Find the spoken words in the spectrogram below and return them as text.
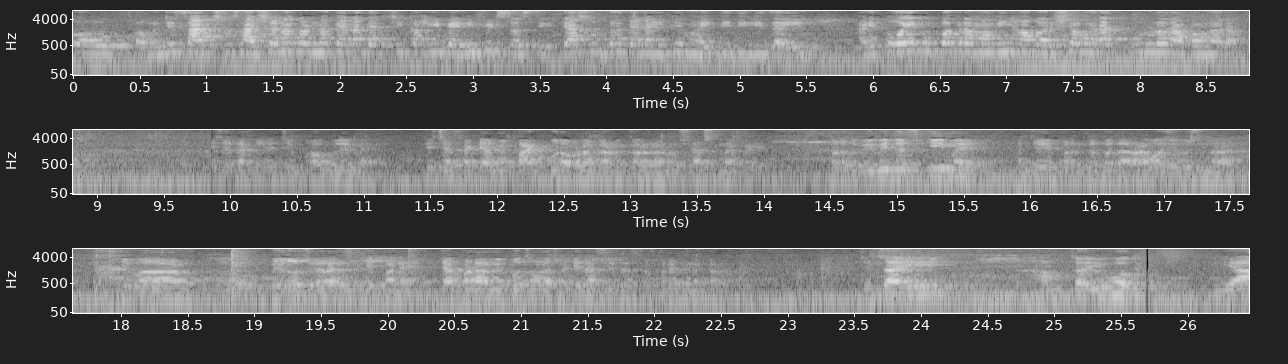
म्हणजे शासनाकडनं त्यांना त्याची काही बेनिफिट्स असतील त्या सुद्धा त्यांना इथे माहिती दिली जाईल. आणि तो एक उपक्रम आम्ही हा वर्षभरात पूर्ण राबवणार आहोत. त्याच्या दाखल्याचे प्रॉब्लेम आहे त्याच्यासाठी आम्ही पाठपुरावणा करणार आहोत शासनाकडे. परत विविध स्कीम आहेत म्हणजे पंतप्रधान आवास योजना किंवा बेरोजगारांसाठी पण आहे त्या पण आम्ही पोहोचवण्यासाठी जास्तीत जास्त प्रयत्न करतो. ज्याचाही आमचा युवक या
